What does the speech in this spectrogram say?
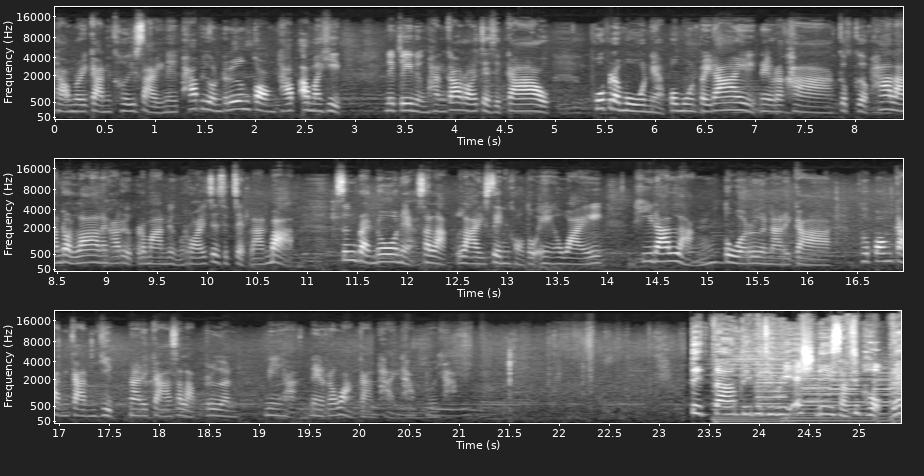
ชาวอเมริกันเคยใส่ในภาพยนตร์เรื่องกองทัพอมหิตในปี 1979 ผู้ประมูลเนี่ยประมูลไปได้ในราคาเกือบเกือบ5ล้านดอลลาร์นะคะหรือประมาณ 177 ล้านบาท ซึ่งแบรนโดเนี่ยสลักลายเซ็นของตัวเองเอาไว้ ที่ด้านหลังตัวเรือนนาฬิกา เพื่อป้องกันการหยิบนาฬิกาสลับเรือนนี่ค่ะในระหว่างการถ่ายทำด้วยค่ะ ติดตาม PPTV HD 36 ได้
